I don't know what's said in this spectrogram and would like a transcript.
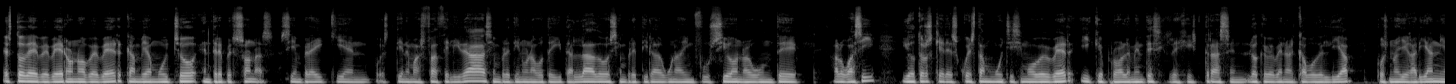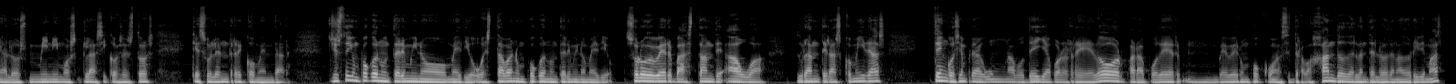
Esto de beber o no beber cambia mucho entre personas. Siempre hay quien pues, tiene más facilidad, siempre tiene una botellita al lado, siempre tira alguna infusión, algún té, algo así, y otros que les cuesta muchísimo beber y que probablemente si registrasen lo que beben al cabo del día, pues no llegarían ni a los mínimos clásicos estos que suelen recomendar. Yo estoy un poco en un término medio, o estaba en un poco en un término medio. Solo beber bastante agua durante las comidas tengo siempre alguna botella por alrededor para poder mm, beber un poco cuando estoy trabajando delante del ordenador y demás.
